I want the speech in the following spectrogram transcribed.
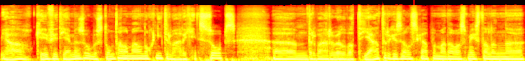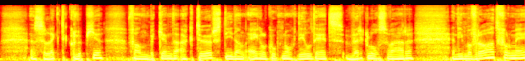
ja, oké, VTM en zo bestond allemaal nog niet. Er waren geen soaps. Ehm, er waren wel wat theatergezelschappen, maar dat was meestal een, eh, een select clubje van bekende acteurs die dan eigenlijk ook nog deeltijd werkloos waren. En die mevrouw had voor mij,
